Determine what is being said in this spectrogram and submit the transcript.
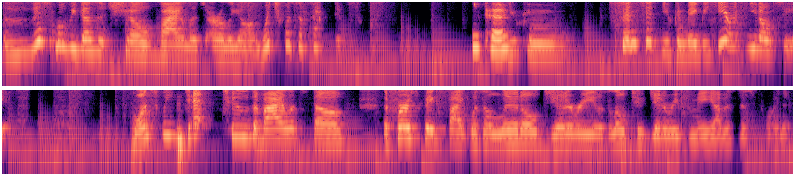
This movie doesn't show violence early on, which was effective. Okay. You can sense it, you can maybe hear it, you don't see it. Once we get to the violence, though, the first big fight was a little jittery. It was a little too jittery for me. I was disappointed.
